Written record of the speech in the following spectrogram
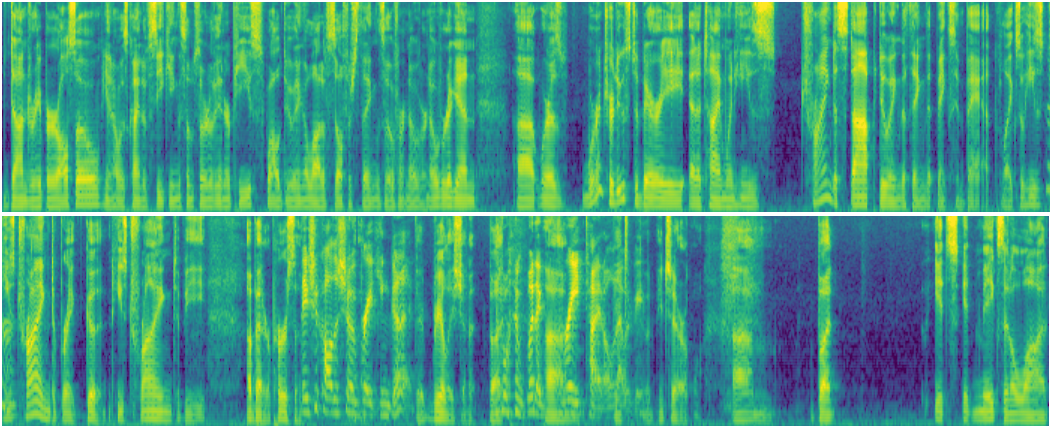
Don Draper also, you know, was kind of seeking some sort of inner peace while doing a lot of selfish things over and over and over again. Uh, whereas we're introduced to Barry at a time when he's trying to stop doing the thing that makes him bad. Like, so he's hmm. he's trying to break good. He's trying to be a better person. They should call the show uh, Breaking Good. They really shouldn't. But what a um, great title that would be. It would be terrible. Um, but it's it makes it a lot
